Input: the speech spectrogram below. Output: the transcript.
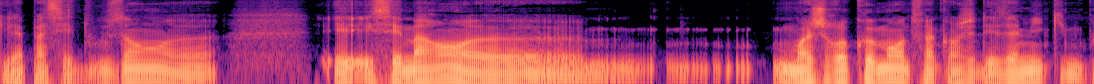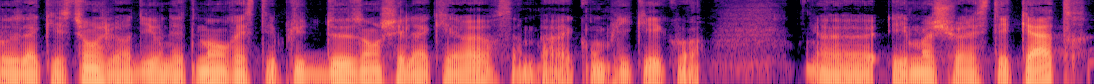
Il a passé 12 ans. euh, et, et c'est marrant. euh, moi, je recommande. Enfin, quand j'ai des amis qui me posent la question, je leur dis honnêtement, rester plus de deux ans chez l'acquéreur, ça me paraît compliqué, quoi. Euh, et moi, je suis resté quatre.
